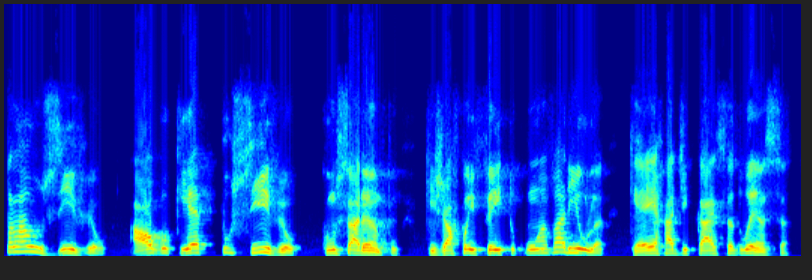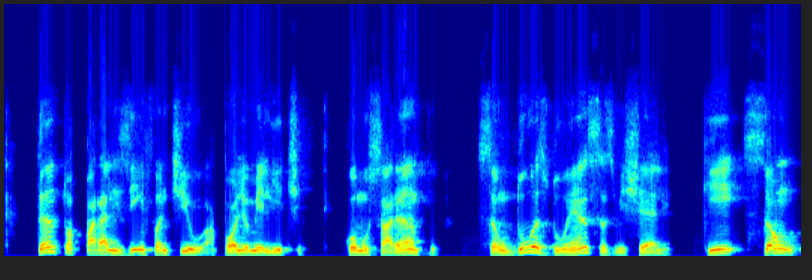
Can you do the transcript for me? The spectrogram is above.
plausível, algo que é possível com sarampo, que já foi feito com a varíola, que é erradicar essa doença. Tanto a paralisia infantil, a poliomielite, como o sarampo, são duas doenças, Michele, que são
